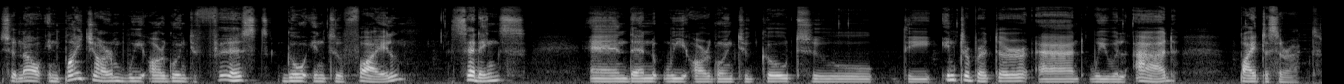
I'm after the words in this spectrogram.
So now in PyCharm we are going to first go into file settings and then we are going to go to the interpreter and we will add PyTesseract.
